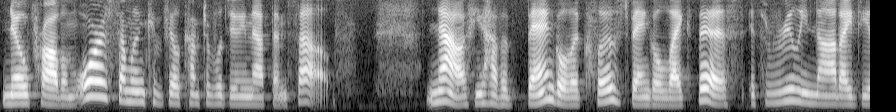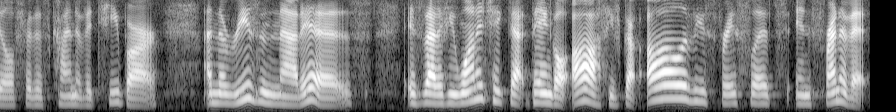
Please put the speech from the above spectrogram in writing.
No problem. Or someone can feel comfortable doing that themselves. Now, if you have a bangle, a closed bangle like this, it's really not ideal for this kind of a T-bar and the reason that is, is that if you want to take that bangle off, you've got all of these bracelets in front of it.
